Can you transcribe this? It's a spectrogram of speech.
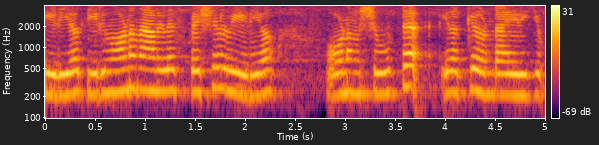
വീഡിയോ തിരുവോണ നാളിലെ സ്പെഷ്യൽ വീഡിയോ ഓണം ഷൂട്ട് ഇതൊക്കെ ഉണ്ടായിരിക്കും.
